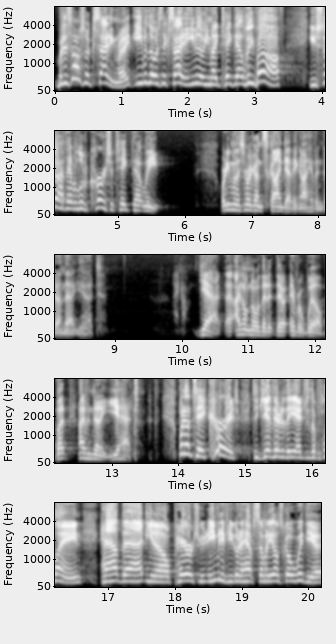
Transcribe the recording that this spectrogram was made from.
But it's also exciting, right? Even though it's exciting, even though you might take that leap off, you still have to have a little courage to take that leap. Or even when they start going skydiving, I haven't done that yet yet. I don't know that it ever will, but I haven't done it yet. But it'll take courage to get there to the edge of the plane, have that, you know, parachute, even if you're going to have somebody else go with you.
